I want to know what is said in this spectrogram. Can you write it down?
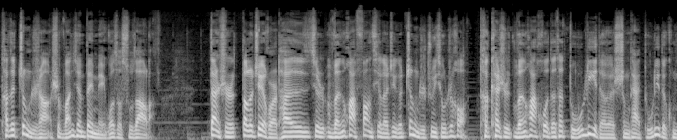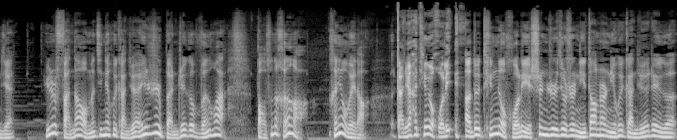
他在政治上是完全被美国所塑造了。但是到了这会儿，他就是文化放弃了这个政治追求之后，他开始文化获得它独立的生态、独立的空间。于是反倒我们今天会感觉，哎，日本这个文化保存的很好，很有味道感觉还挺有活力，啊，对，挺有活力。甚至就是你到那儿，你会感觉这个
